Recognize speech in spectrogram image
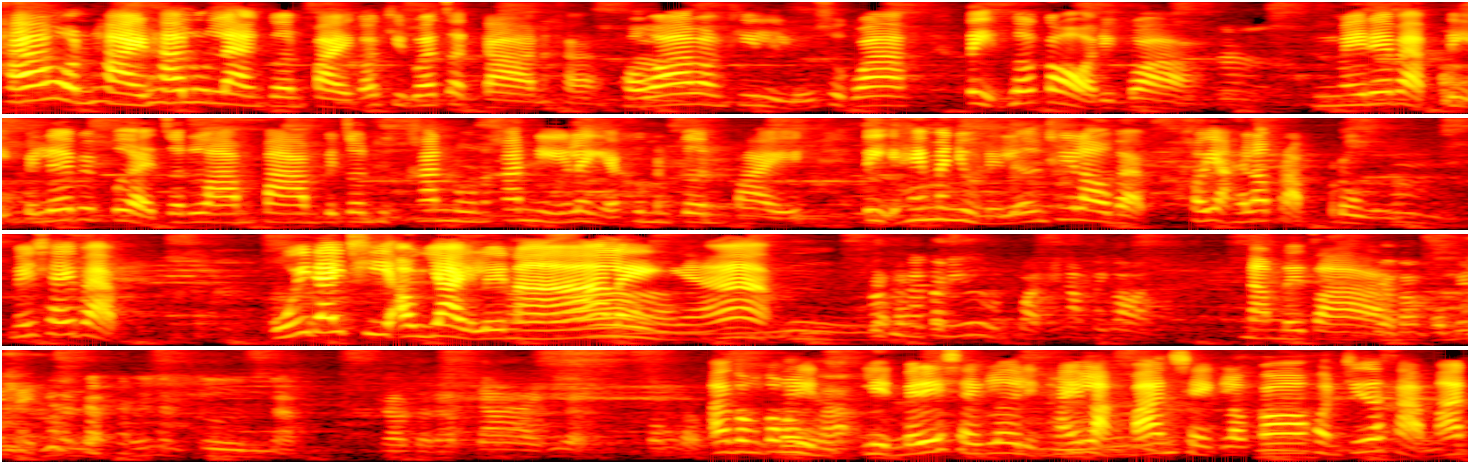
ถ้าคนไทยถ้ารุนแรงเกินไปก็คิดว่าจัดการค่ะ เพราะว่าบางทีหลิรู้สึกว่า ติเพื่อก่อดีกว่าอ่า ไม่ได้แบบติไปเรื่อยไปเปื่อย จนลามปามไปจนถึงขั้นนู้นขั้นนี้อะไรอย่างเงี้ยคือมันเกินไป ติให้มันอยู่ในเรื่องที่เราแบบเขาอยากให้เราปรับปรุงอืมไม่ใช่แบบ อุ้ยได้ทีเอาใหญ่เลยนะอ่าอะไรอย่างเงี้ยอืมก็คือณตอนนี้คือปล่อยให้นำไปก่อน นำเลยจ้า อย่างบางคอมเมนต์ไหนที่มันแบบเฮ้ยมันเกินแบบ เราจะรับได้ที่แบบต้องแบบเอาตรงๆหลินต้องละ หลินไม่ได้เช็คเลยหลินให้หลังบ้านเช็ค แล้วก็คนที่จะสามารถ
